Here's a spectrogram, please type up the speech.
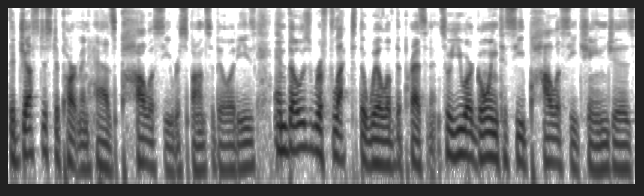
The Justice Department has policy responsibilities, and those reflect the will of the president. So you are going to see policy changes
